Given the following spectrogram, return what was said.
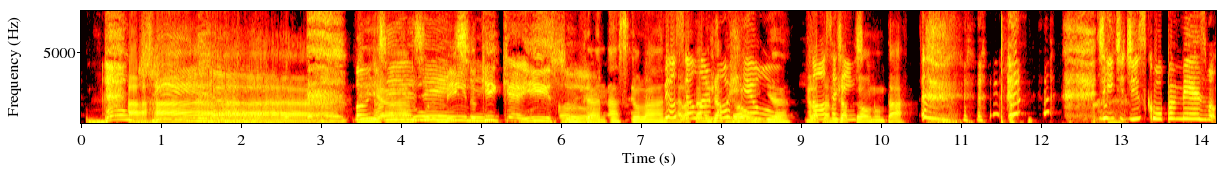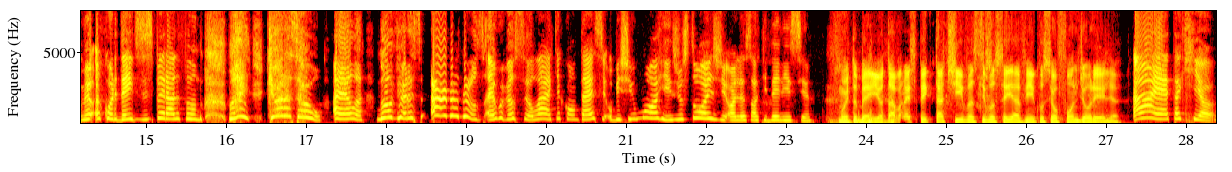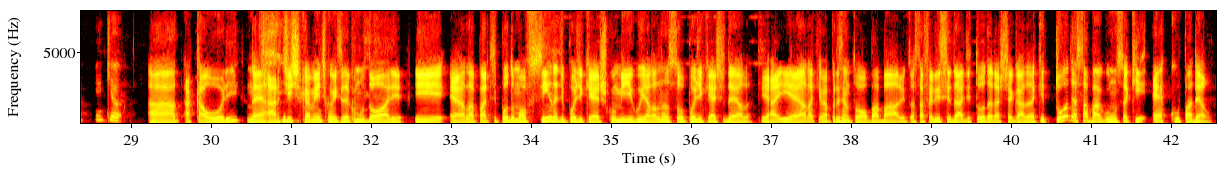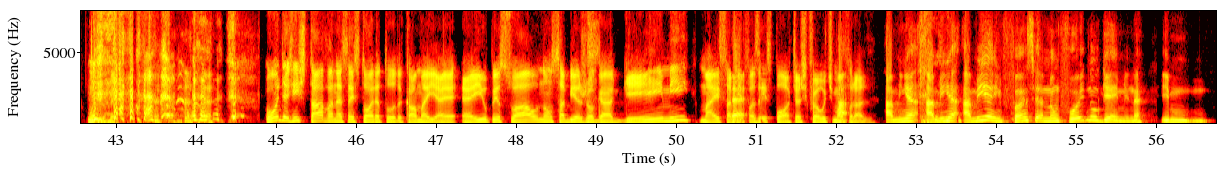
Bom Ahá. dia! Bom dia, dia dormindo, o que, que é isso? Já nasceu lá. Meu ela celular tá no Japão. morreu. Ela Nossa, tá no gente. Japão, não tá? Gente, desculpa mesmo. Eu acordei desesperada falando: Mãe, que horas são? Aí ela, nove horas. Ai, meu Deus. Aí eu vou ver o celular, o que acontece? O bichinho morre justo hoje. Olha só que delícia. Muito bem. E eu tava na expectativa se você ia vir com o seu fone de orelha. Ah, é, tá aqui, ó. Aqui, ó a, a Kaori, né? Artisticamente conhecida como Dory. E ela participou de uma oficina de podcast comigo e ela lançou o podcast dela. E aí ela que me apresentou ao babalo. Então essa felicidade toda da chegada aqui, toda essa bagunça aqui é culpa dela. Muito bem. Onde a gente estava nessa história toda? Calma aí. É, é, aí o pessoal não sabia jogar game, mas sabia é. fazer esporte. Acho que foi a última a, frase. A minha, a, minha, a minha infância não foi no game, né? E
